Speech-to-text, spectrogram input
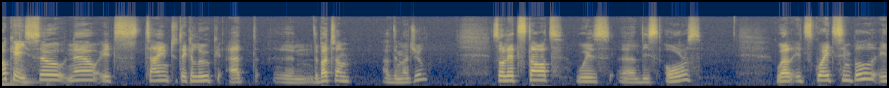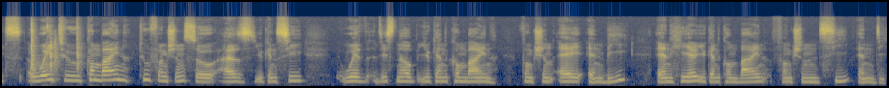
Okay, so now it's time to take a look at um, the bottom of the module. So let's start with uh, these ORs. Well, it's quite simple. It's a way to combine two functions. So as you can see with this knob, you can combine function A and B. And here you can combine function C and D.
